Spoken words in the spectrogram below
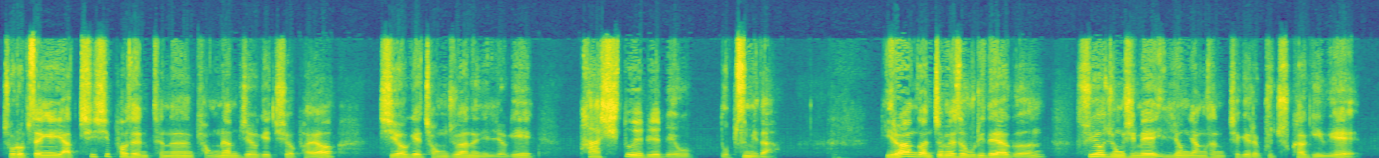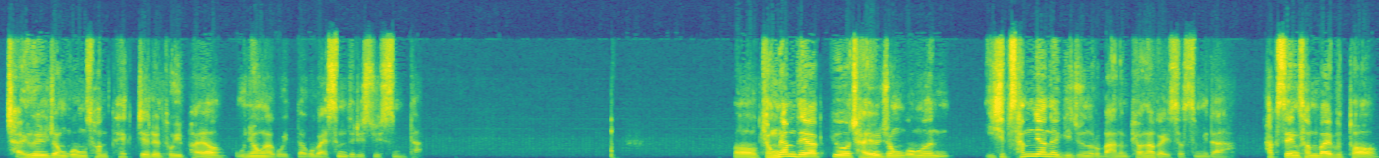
졸업생의 약 70%는 경남 지역에 취업하여 지역에 정주하는 인력이 타 시도에 비해 매우 높습니다. 이러한 관점에서 우리 대학은 수요 중심의 인력 양성 체계를 구축하기 위해 자율 전공 선택제를 도입하여 운영하고 있다고 말씀드릴 수 있습니다. 어, 경남대학교 자율 전공은 23년을 기준으로 많은 변화가 있었습니다. 학생 선발부터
